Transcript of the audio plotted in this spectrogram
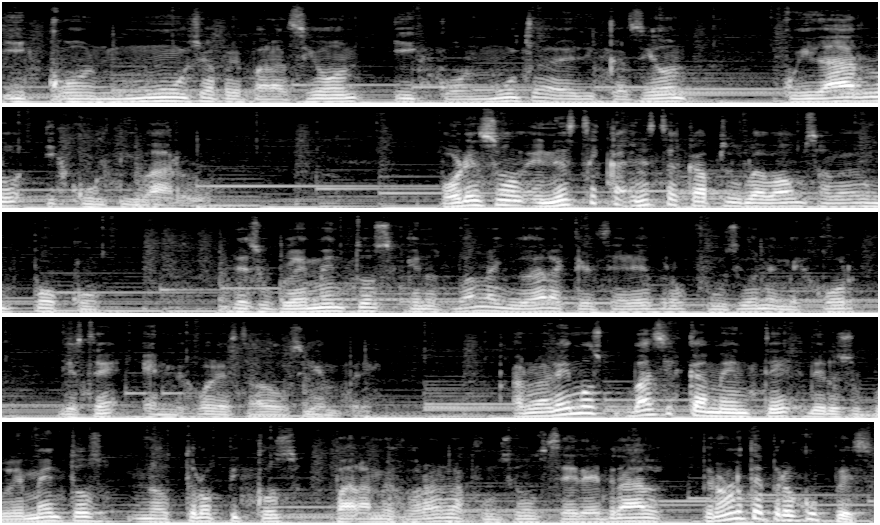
y con mucha preparación y con mucha dedicación cuidarlo y cultivarlo. Por eso en, este, en esta cápsula vamos a hablar un poco de suplementos que nos van a ayudar a que el cerebro funcione mejor y esté en mejor estado siempre. Hablaremos básicamente de los suplementos nootrópicos para mejorar la función cerebral, pero no te preocupes,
